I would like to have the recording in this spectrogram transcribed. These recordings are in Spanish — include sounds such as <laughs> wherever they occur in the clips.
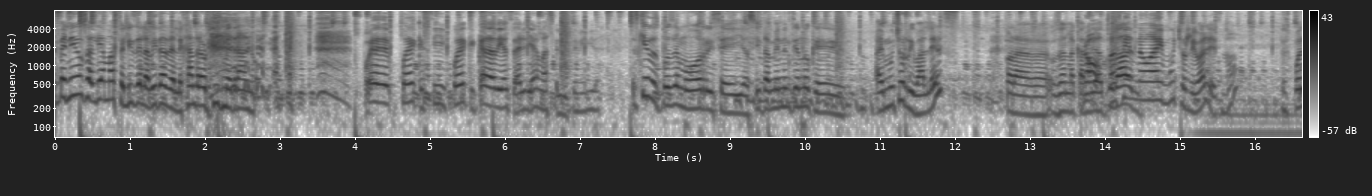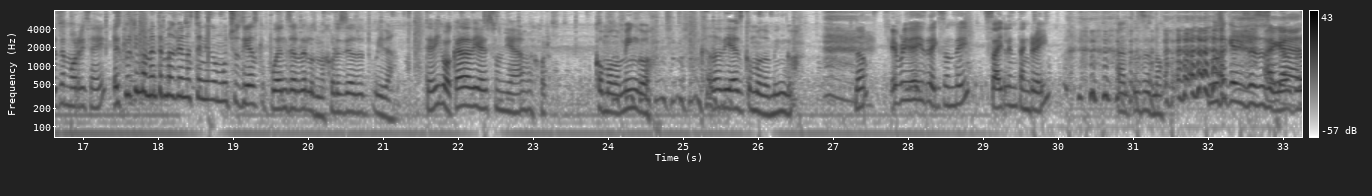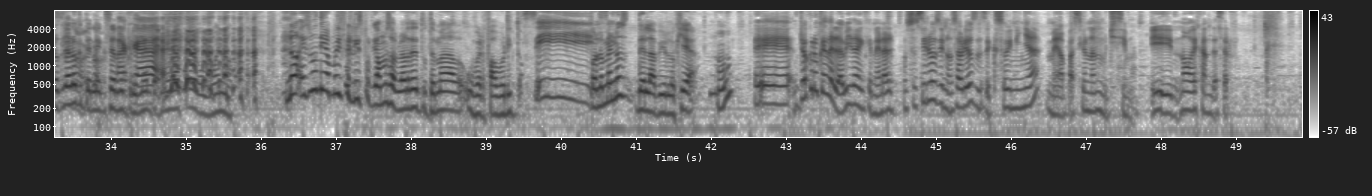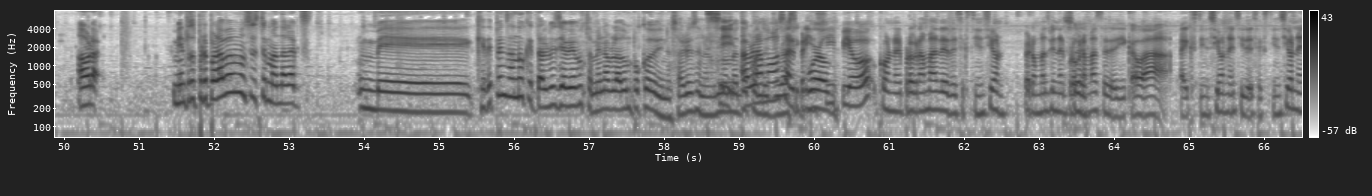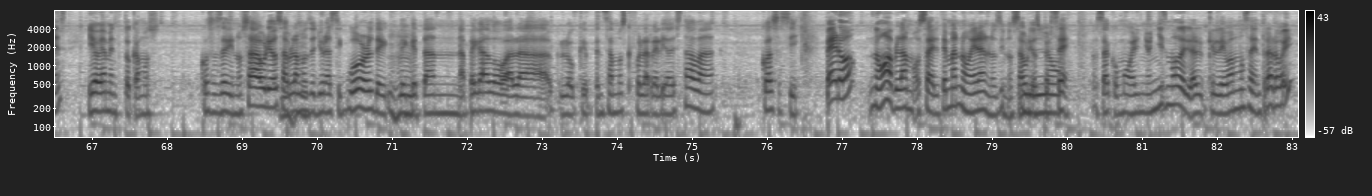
Bienvenidos al día más feliz de la vida de Alejandra Ortiz Medrano. <laughs> Puede, puede que sí, puede que cada día sea el día más feliz de mi vida. Es que después de Morrissey y así también entiendo que hay muchos rivales para, o sea, en la No, candidatura. más bien no hay muchos rivales, ¿no? Después de Morrissey, Es que últimamente más bien has tenido muchos días que pueden ser de los mejores días de tu vida. te digo, cada día es un día mejor. Como domingo. <laughs> Cada día es como domingo. ¿No? Every day is like Sunday, silent and grey. Ah, entonces no. No sé qué dice ese señor, Ajá, pero claro no, que tenía que ser deprimente. A mí va a ser algo bueno. No, es un día muy feliz porque vamos a hablar de tu tema Uber favorito. Sí. Por lo sí. menos de la biología, ¿no? Eh, yo creo que de la vida en general. O sea, sí, los dinosaurios desde que soy niña me apasionan muchísimo y no dejan de hacerlo. Ahora, mientras preparábamos este Mandarax, me quedé pensando que tal vez ya habíamos también hablado un poco de dinosaurios en algún Sí, momento hablamos al World. principio con el programa de desextinción, pero más bien el Sí. programa se dedicaba a extinciones y desextinciones y obviamente tocamos cosas de dinosaurios, hablamos de Jurassic World, de, de qué tan apegado a la, lo que pensamos que fue la realidad estaba, cosas así. Pero no hablamos, o sea, el tema no eran los dinosaurios No. per se. O sea, como el ñoñismo del al que le vamos a entrar hoy. <laughs>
